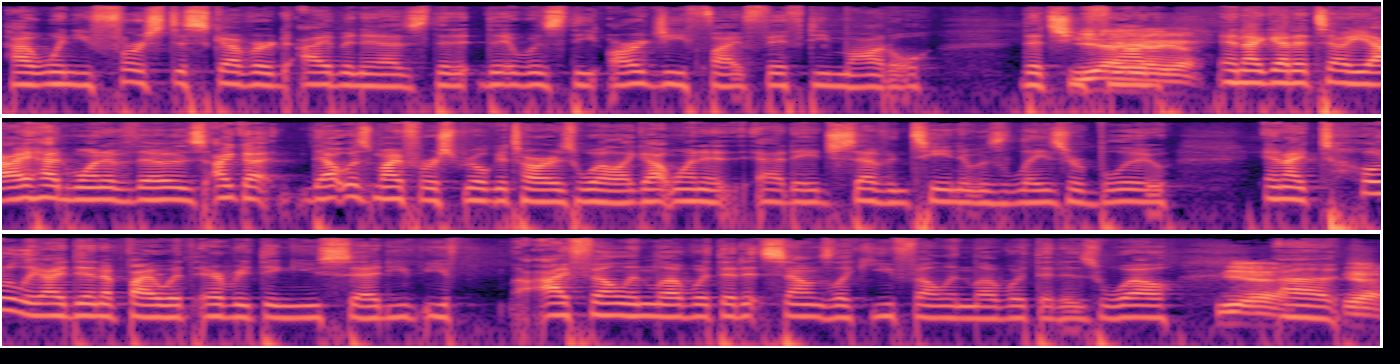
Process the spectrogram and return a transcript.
how when you first discovered Ibanez, that it, that it was the RG 550 model that you Yeah, found. yeah, yeah. And I got to tell you, I had one of those. I got that was my first real guitar as well. I got one at, at age 17. It was laser blue, and I totally identify with everything you said. You, you, I fell in love with it. It sounds like you fell in love with it as well. Yeah. Uh, yeah.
